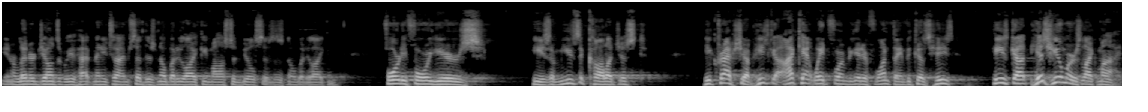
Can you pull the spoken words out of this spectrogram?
You know, Leonard Jones, we've had many times, said there's nobody like him. Austin Beale says there's nobody like him. 44 years. He's a musicologist. He cracks you up. He's got, I can't wait for him to get here for one thing because he's, he's got, his humor is like mine.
